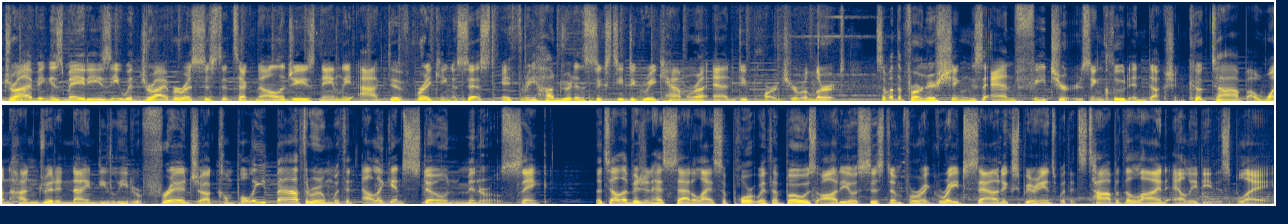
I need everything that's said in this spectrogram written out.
Driving is made easy with driver assisted technologies, namely active braking assist, a 360 degree camera, and departure alert. Some of the furnishings and features include induction cooktop, a 190 liter fridge, a complete bathroom with an elegant stone mineral sink. The television has satellite support with a Bose audio system for a great sound experience with its top-of-the-line LED display.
